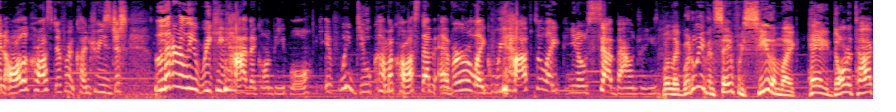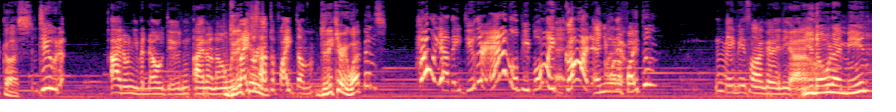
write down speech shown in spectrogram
and all across different countries, just literally wreaking havoc on people. If we do come across them ever, like we have to like you know set boundaries. But like, what do we even say if we see them like, hey, don't attack us? Dude, I don't even know, dude. I don't know. Do we might carry- just have to fight them. Do they carry weapons? Hell yeah, they do. They're animal people. Oh my god. And you want to fight them? Maybe it's not a good idea. You know what I mean?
